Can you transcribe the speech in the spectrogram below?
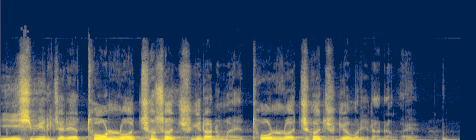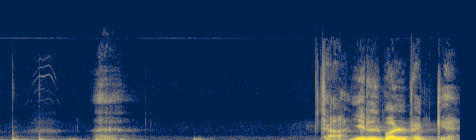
21절에 돌로 쳐서 죽이라는 거예요. 돌로 쳐 죽여버리라는 거예요. 네. 자, 일벌 백개.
